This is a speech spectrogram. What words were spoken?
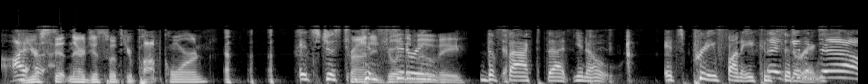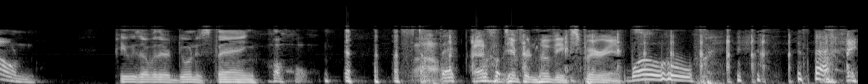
I, you're uh, sitting there just with your popcorn. it's just trying to enjoy the considering movie. the fact that you know it's pretty funny considering. down. Pee Wee's over there doing his thing. Oh. Stop it! That's a different movie experience. Whoa! Right?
